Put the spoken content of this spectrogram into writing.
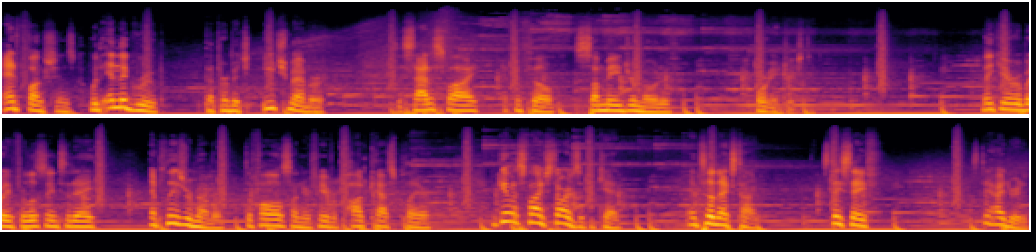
and functions within the group that permits each member to satisfy and fulfill some major motive or interest. Thank you, everybody, for listening today. And please remember to follow us on your favorite podcast player and give us five stars if you can. Until next time, stay safe, stay hydrated.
